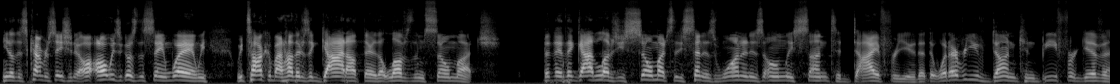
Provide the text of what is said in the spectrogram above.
you know, this conversation always goes the same way. And we, we talk about how there's a God out there that loves them so much. That, that, God loves you so much that He sent His one and His only Son to die for you. That, that whatever you've done can be forgiven.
